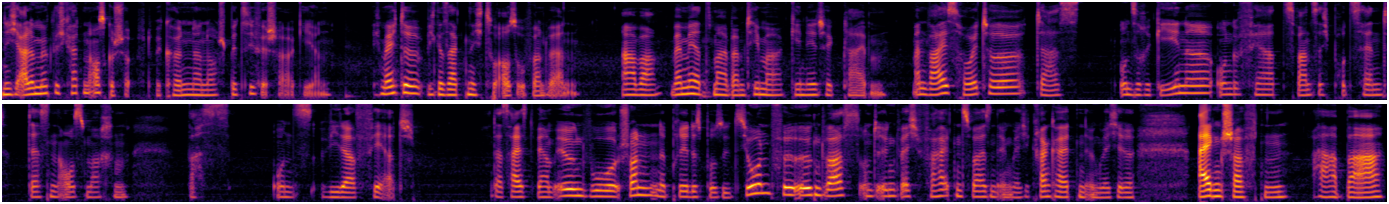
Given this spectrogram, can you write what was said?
nicht alle Möglichkeiten ausgeschöpft. Wir können dann noch spezifischer agieren. Ich möchte, wie gesagt, nicht zu ausufernd werden. Aber wenn wir jetzt mal beim Thema Genetik bleiben. Man weiß heute, dass unsere Gene ungefähr 20 Prozent dessen ausmachen, was uns widerfährt. Das heißt, wir haben irgendwo schon eine Prädisposition für irgendwas und irgendwelche Verhaltensweisen, irgendwelche Krankheiten, irgendwelche Eigenschaften. Aber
